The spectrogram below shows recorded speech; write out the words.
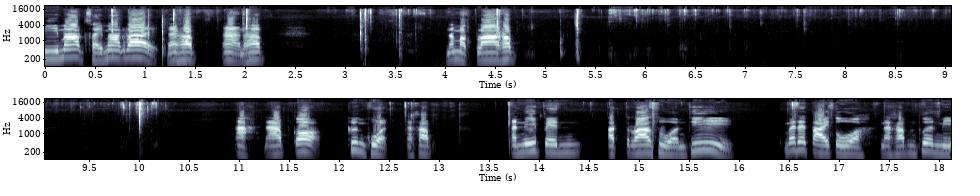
มีมากใส่มากได้นะครับ อ่านะครับ น้ำหมักปลาครับ อะนะครับก็ครึ่งขวดนะครับ อันนี้เป็นอัตราส่วนที่ไม่ได้ตายตัวนะครับ เพื่อนมี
